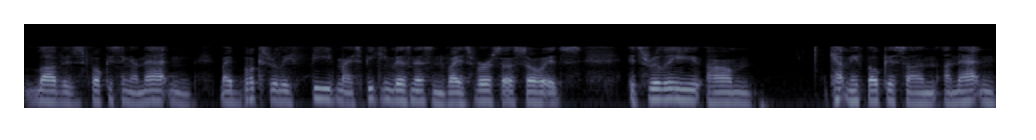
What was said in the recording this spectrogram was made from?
love is focusing on that and my books really feed my speaking business and vice versa so it's it's really um kept me focused on on that. And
